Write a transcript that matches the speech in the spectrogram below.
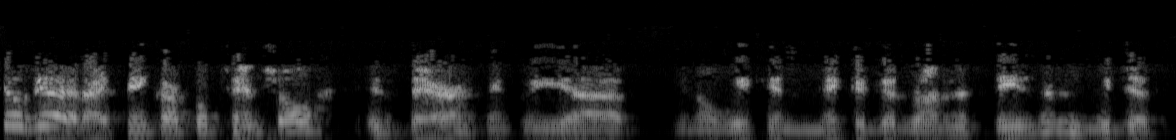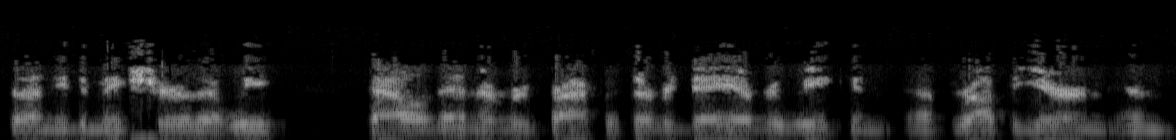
Feel good. I think our potential is there. I think we, uh, you know, we can make a good run this season. We just uh, need to make sure that we dial it in every practice, every day, every week, and uh, throughout the year, and, and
